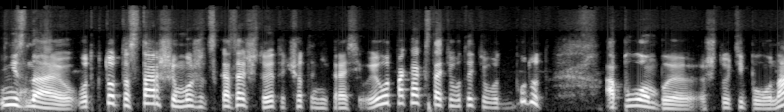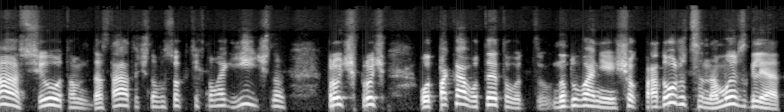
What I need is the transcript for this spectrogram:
не знаю, вот кто-то старше может сказать, что это что-то некрасиво. И вот пока, кстати, вот эти вот будут опломбы, что типа у нас все там достаточно высокотехнологично, прочее, прочее. Вот пока вот это вот надувание еще продолжится, на мой взгляд,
